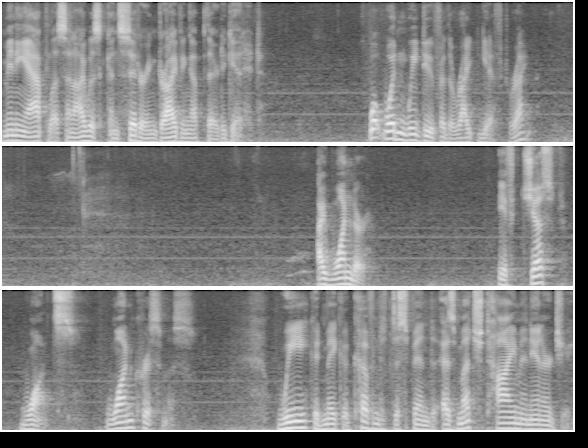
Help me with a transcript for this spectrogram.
Minneapolis, and I was considering driving up there to get it. What wouldn't we do for the right gift, right? I wonder if just once, one Christmas, we could make a covenant to spend as much time and energy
